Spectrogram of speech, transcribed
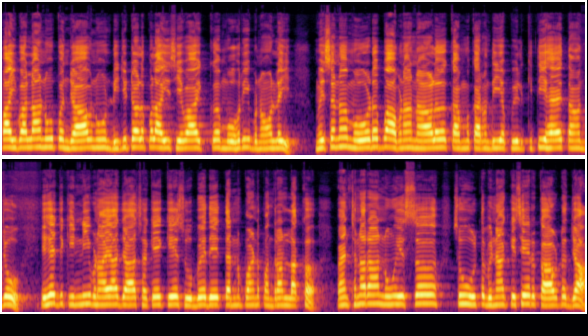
ਭਾਈਵਾਲਾਂ ਨੂੰ ਪੰਜਾਬ ਨੂੰ ਡਿਜੀਟਲ ਭਲਾਈ ਸੇਵਾ ਇੱਕ ਮੋਹਰੀ ਬਣਾਉਣ ਲਈ ਮਿਸ਼ਨ ਮੋੜ ਭਾਵਨਾ ਨਾਲ ਕੰਮ ਕਰਨ ਦੀ ਅਪੀਲ ਕੀਤੀ ਹੈ, ਤਾਂ ਜੋ ਇਹ ਯਕੀਨੀ ਬਣਾਇਆ ਜਾ ਸਕੇ ਕਿ ਸੂਬੇ ਦੇ 3.15 ਲੱਖ ਪੈਨਸ਼ਨਰਾਂ ਨੂੰ ਇਸ ਸਹੂਲਤ ਬਿਨਾਂ ਕਿਸੇ ਰੁਕਾਵਟ ਜਾਂ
